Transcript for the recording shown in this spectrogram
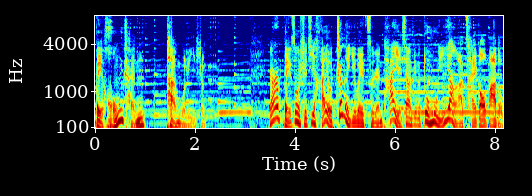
被红尘耽误了一生。然而，北宋时期还有这么一位词人，他也像这个杜牧一样啊，才高八斗，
